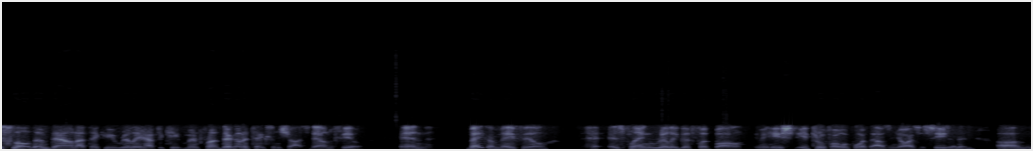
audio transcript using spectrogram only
to slow them down, I think you really have to keep them in front. They're going to take some shots down the field, and Baker Mayfield is playing really good football. I mean, he's he threw for over four thousand yards this season, and um,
